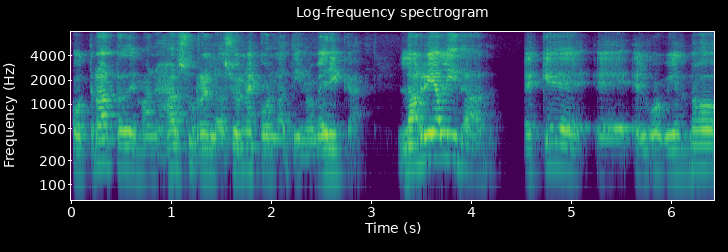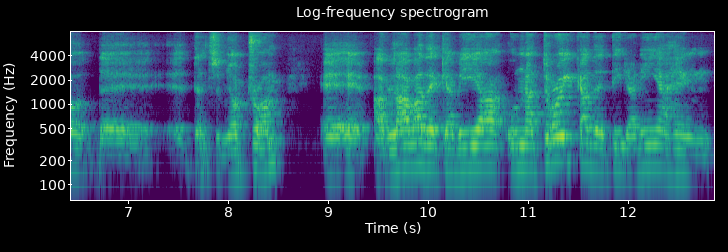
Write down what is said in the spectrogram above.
o trata de manejar sus relaciones con Latinoamérica. La realidad es que el gobierno de, del señor Trump eh, hablaba de que había una troika de tiranías en,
